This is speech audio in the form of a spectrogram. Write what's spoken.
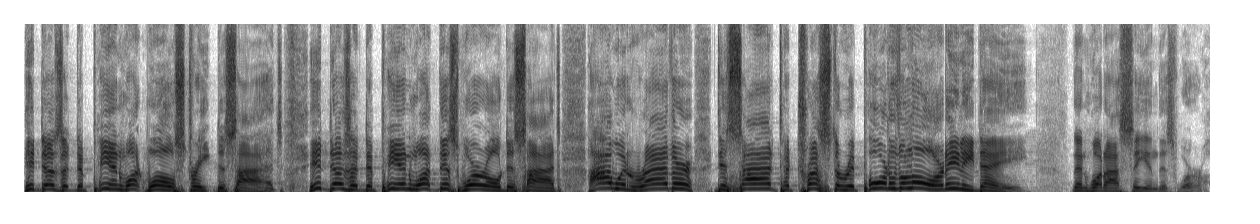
It doesn't depend what Wall Street decides. It doesn't depend what this world decides. I would rather decide to trust the report of the Lord any day than what I see in this world.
